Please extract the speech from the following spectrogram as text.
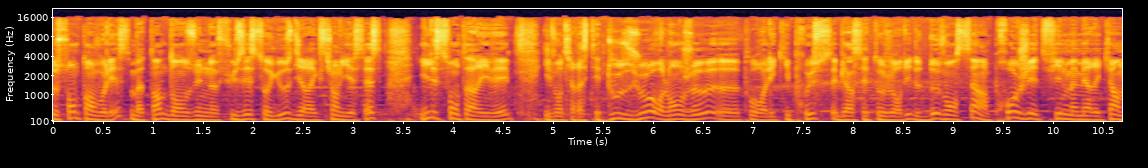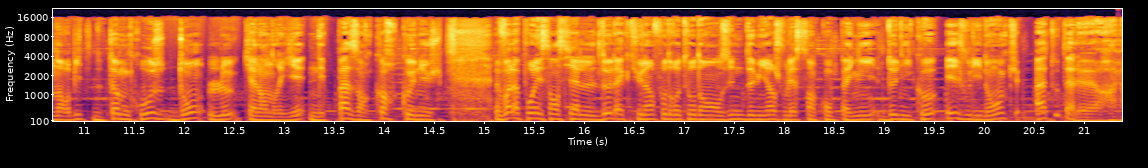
se sont envolés ce matin dans une fusée Soyuz direction l'ISS. Ils sont arrivés. Ils vont y rester 12 jours. L'enjeu euh, pour l'équipe russe, eh bien, c'est aujourd'hui de devancer un projet de film américain en orbite de Tom Cruise dont le calendrier n'est pas encore connu. Voilà pour de l'actu. L'info de retour dans une demi-heure. Je vous laisse en compagnie de Nico et je vous dis donc à tout à l'heure.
